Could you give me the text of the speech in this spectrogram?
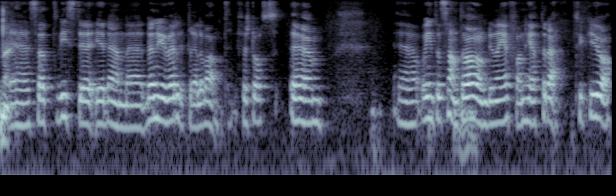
Nej. Eh, Så att visst är den, den är ju väldigt relevant förstås. Ehm, eh, Och intressant att höra om dina erfarenheter där, tycker jag.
